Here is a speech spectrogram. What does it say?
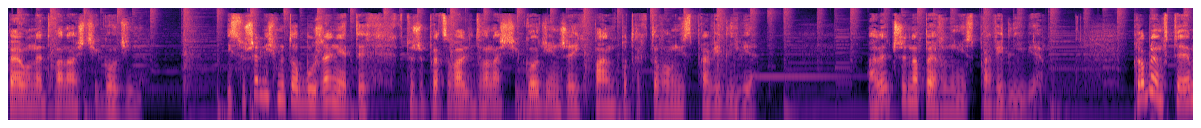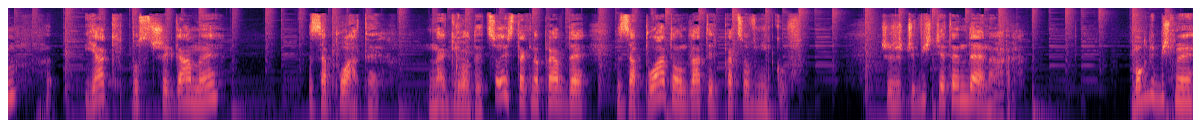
pełne 12 godzin. I słyszeliśmy to oburzenie tych, którzy pracowali 12 godzin, że ich pan potraktował niesprawiedliwie. Ale czy na pewno niesprawiedliwie? Problem w tym, jak postrzegamy zapłatę, nagrody. Co jest tak naprawdę zapłatą dla tych pracowników? Czy rzeczywiście ten denar? Moglibyśmy,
